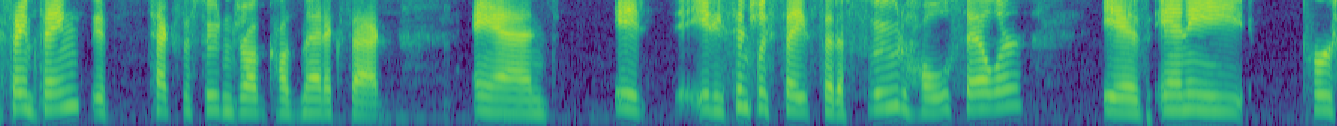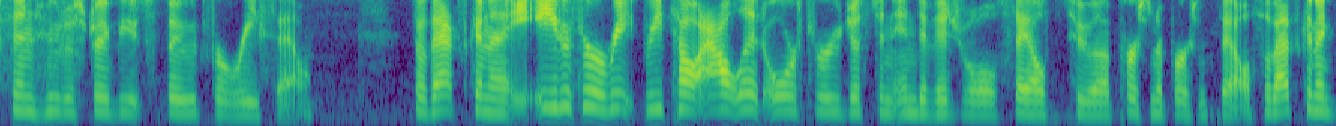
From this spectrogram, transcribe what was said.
same thing. It's Texas Food and Drug Cosmetics Act, and it it essentially states that a food wholesaler is any person who distributes food for resale. So that's going to either through a re- retail outlet or through just an individual sale to a person to person sale. So that's going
